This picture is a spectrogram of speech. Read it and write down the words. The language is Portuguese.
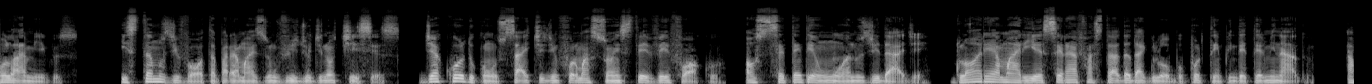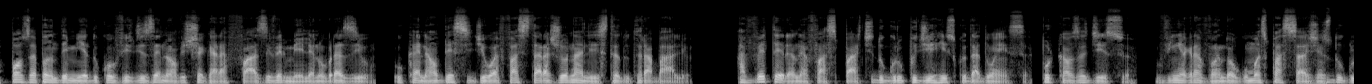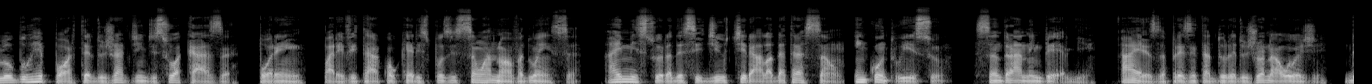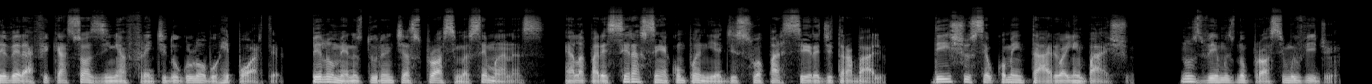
Olá amigos. Estamos de volta para mais um vídeo de notícias. De acordo com o site de informações TV Foco, aos 71 anos de idade, Glória Maria será afastada da Globo por tempo indeterminado. Após a pandemia do Covid-19 chegar à fase vermelha no Brasil, o canal decidiu afastar a jornalista do trabalho. A veterana faz parte do grupo de risco da doença. Por causa disso, vinha gravando algumas passagens do Globo Repórter do jardim de sua casa, Porém, para evitar qualquer exposição à nova doença, a emissora decidiu tirá-la da atração. Enquanto isso, Sandra Annenberg, a ex-apresentadora do jornal Hoje, deverá ficar sozinha à frente do Globo Repórter. Pelo menos durante as próximas semanas, ela aparecerá sem a companhia de sua parceira de trabalho. Deixe o seu comentário aí embaixo. Nos vemos no próximo vídeo.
